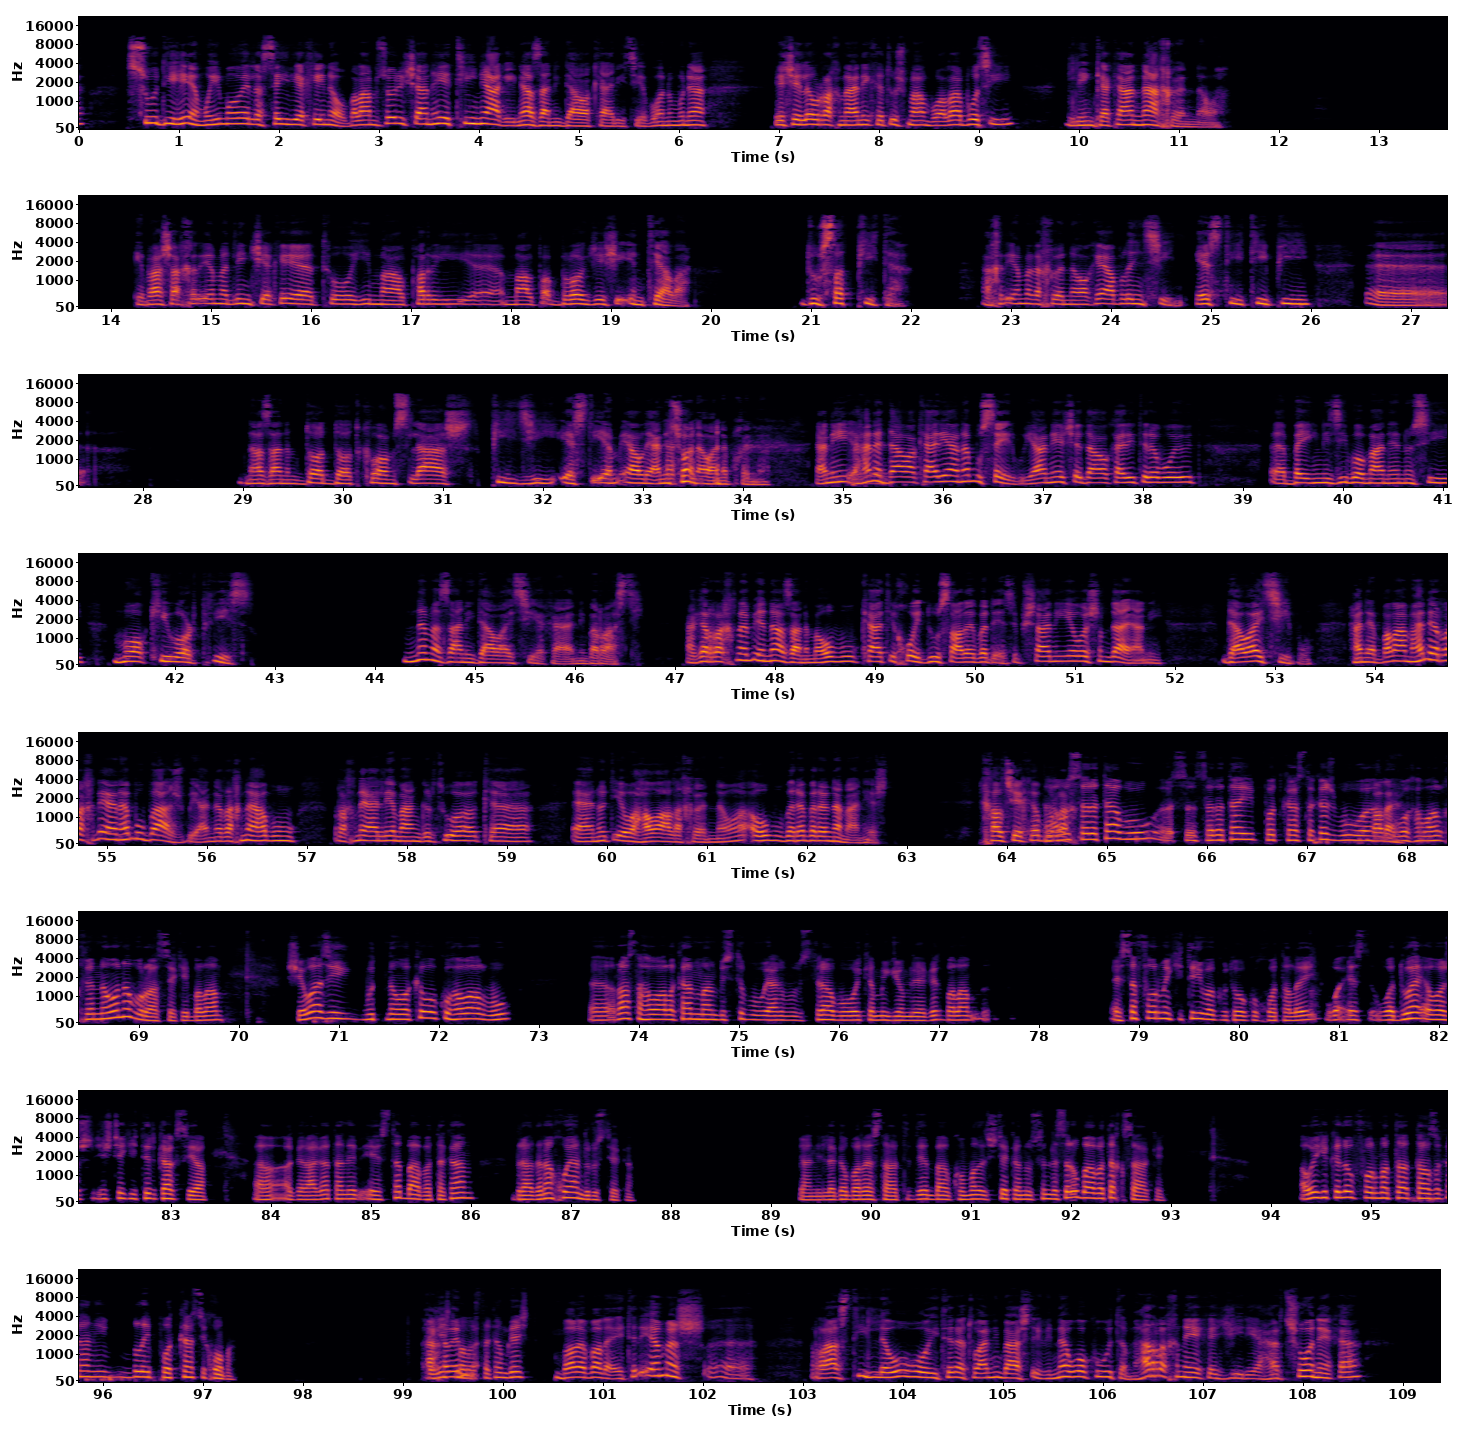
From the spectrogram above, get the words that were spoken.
سوودی هەیە موهیم ئەوەیە لە سەیریەکەینەوە بەڵام زۆریشان هەیە تێی ناگەی نازانی داواکاری چیە بۆ نمونە یەکێ لەو ڕەخنانی کە تووشمان بۆڵا بۆچی لینکەکان ناخوێندنەوە ئێ باش ئاخر ئێمە لینکێکەیە تۆ هی ماڵپەڕی ماڵپە بلۆگێکی ئینتێڵە دوسەد پیتە ئاخر ئێمە لە خوێندنەوەکەی ئابلین چین STTP نازانم دۆت دۆت کۆم سلاش PGSTML یعنی چۆن ئەوانە بخوێنەوە ینی هەنە داواکاریان هەبوو سیر بوو یان یەکێ داواکاری ترە بۆیوت بە ئینگلیزی بۆ مانێ نوسی More keyword please نەمەزانی داوای چیەکە ینی بەڕاستی ئەگەر ڕەخنە بێ نازانم ئەوە بوو کاتی خۆی دوو ساڵێک بەدەێسی پیشانی ئێوەشم دایانی داوای چی بوو هەنێ بەڵام هەنێ ڕەخنیان هەبوو باش بوو یانە ڕەخنە هەبوو ڕەخنیان لێمان گرتووە کە ئەنوت ئێوە هەواڵە خوێندنەوە ئەو بوو بەرەبەرە نەمان هێشت خەڵچێکە بوو سەرەتا بوو سەتای پۆتکاستەکەش بوو هەواڵ خوێندنەوە نەبوو ڕاستێکی بەڵام شێوازی گوتنەوەکە وەکو هەواڵ بوو ڕاستە هەواڵەکانمان بیست بوو یان بسترا بووەوەی کە من گوێم لێگر بەڵام ئێستا فۆرمێکی تری وەکوتۆکو خۆتەڵەی و دوای ئەوەش شتێکی تر کاکسە ئەگەر ئاگاتان لێ ئێستا بابەتەکان برادران خۆیان دروستێکە ینی لەگە بەڕێستات دێ با کۆمەڵ شتێکە نووسن لەسەر و بابەتە قساکەین ئەوەی یەکە لەو فۆرمە تا تازەکانی بڵێ پۆتکاسی خۆمە ئەستەکەم گەشت بەڵێ بەڵێ ئیتر ئێمەش ڕاستی لەوە هۆی ترەتوانی باشتری نە وەکو وتم هەر ڕخنەیەکە گیریە هەر چۆنێکە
